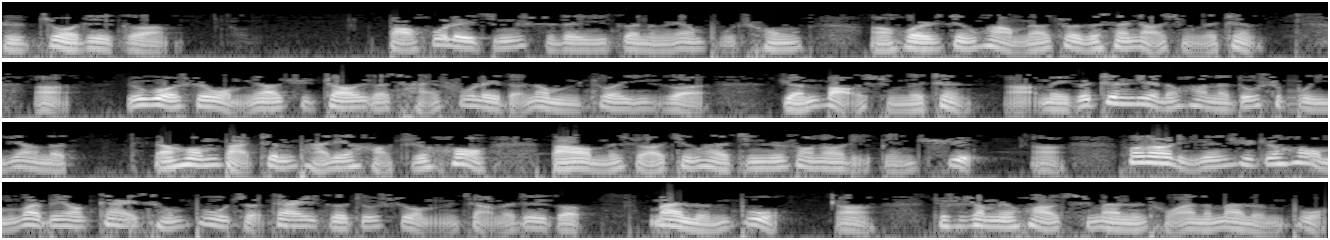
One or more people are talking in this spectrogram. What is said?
是做这个保护类晶石的一个能量补充啊，或者净化，我们要做一个三角形的阵啊。如果是我们要去招一个财富类的，那我们做一个元宝型的阵啊。每个阵列的话呢都是不一样的。然后我们把阵排列好之后，把我们所要净化的晶石放到里边去啊。放到里面去之后，我们外边要盖一层布子，盖一个就是我们讲的这个。脉轮布啊，就是上面画有七脉轮图案的脉轮布，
